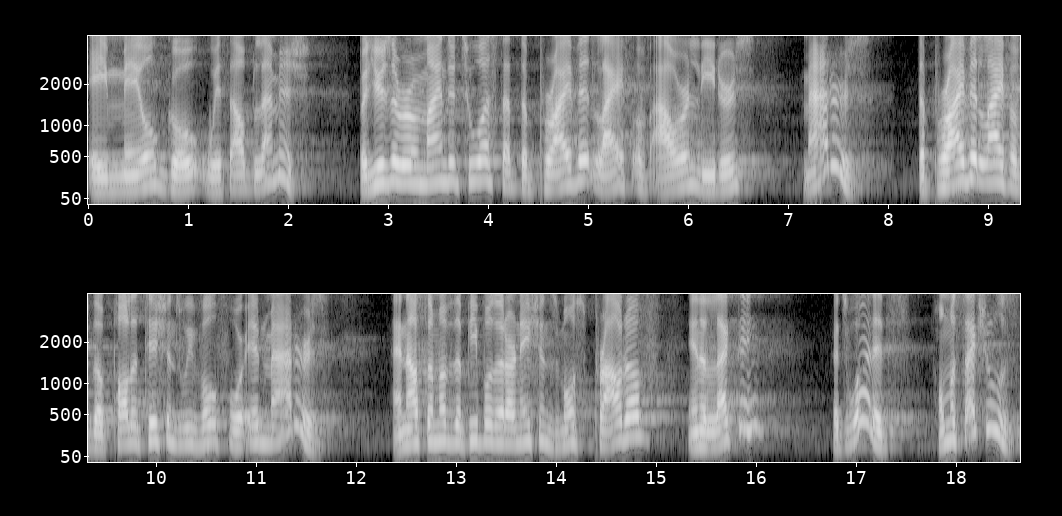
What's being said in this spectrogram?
a male goat without blemish. But here's a reminder to us that the private life of our leaders matters. The private life of the politicians we vote for, it matters. And now, some of the people that our nation's most proud of in electing, it's what? It's homosexuals,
